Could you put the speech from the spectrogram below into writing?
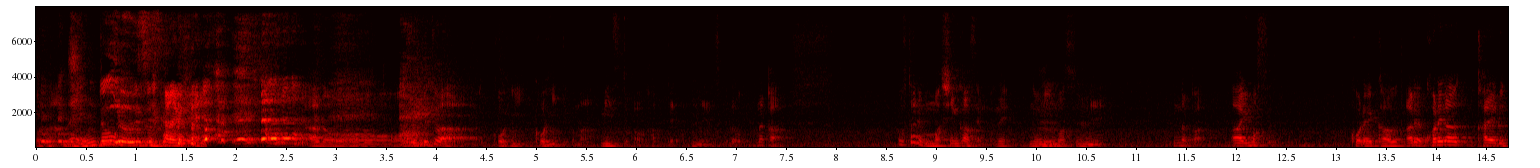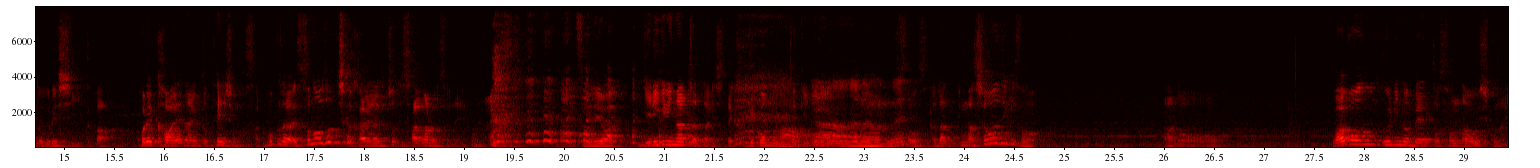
ことなんで。人道いいよ嘘つかなくてあのー、そういう時はコーヒーコーヒーっていうかまあ水とかを買っていいんですけど、なんかお二人もまあ新幹線もね乗りますよね、なんかあります？これ買うあるいはこれが買えると嬉しいとかこれ買えないとテンションが下がる。僕だからそのどっちか買えないとちょっと下がるんですよねその要はギリギリになっちゃったりして駆け込む時に。ああなるほどね。そうそう。だってまあ正直そのあのワゴン売りの弁当そんな美味しくないん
